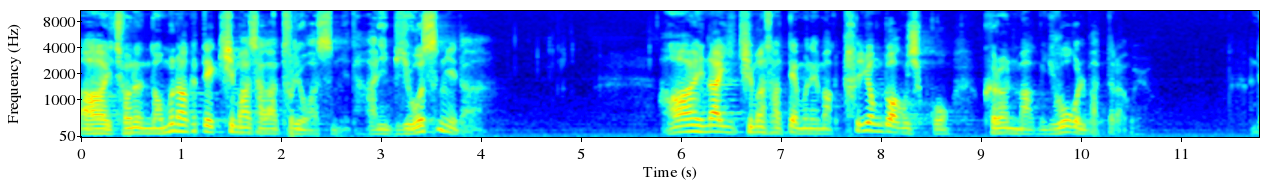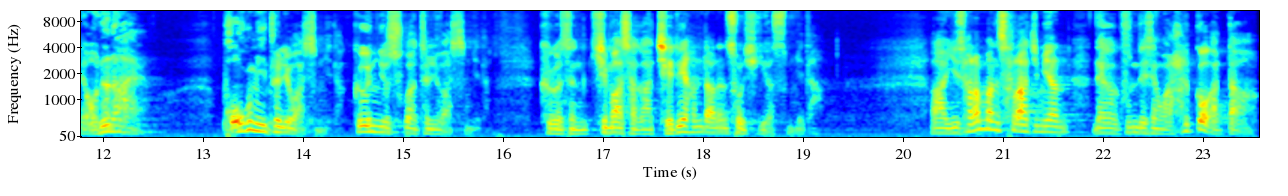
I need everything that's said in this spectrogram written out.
아, 저는 너무나 그때 김하사가 두려웠습니다. 아니, 미웠습니다. 아, 나 이 김하사 때문에 막 탈영도 하고 싶고 그런 막 유혹을 받더라고요. 근데 어느 날 복음이 들려왔습니다. 그 뉴스가 들려왔습니다. 그것은 김하사가 제대한다는 소식이었습니다. 아, 이 사람만 사라지면 내가 군대 생활 할 것 같다.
